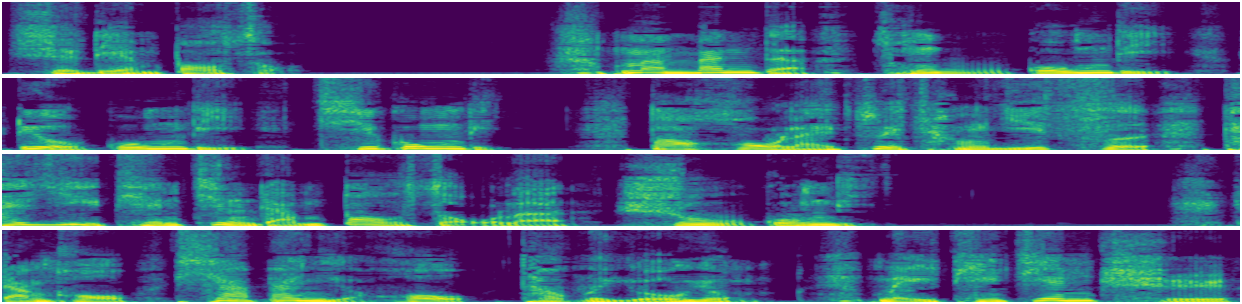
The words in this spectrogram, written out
是练暴走，慢慢的从五公里、六公里、七公里，到后来最长一次，他一天竟然暴走了十五公里。然后下班以后他会游泳，每天坚持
